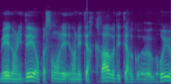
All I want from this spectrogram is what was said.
Mais dans l'idée, en passant dans les, dans les terres crabes, des terres grues,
